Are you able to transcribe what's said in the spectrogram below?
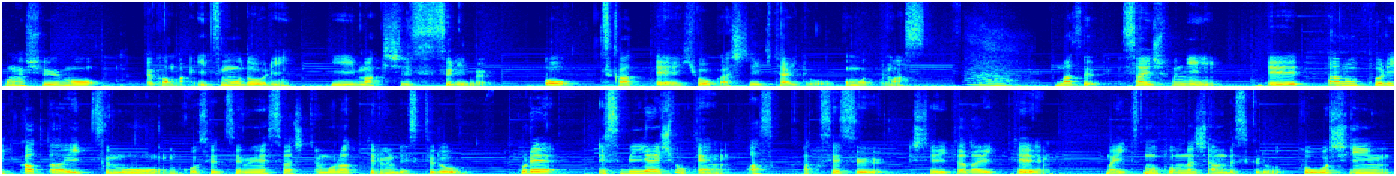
今週も、というかまあいつも通り eMaxis Slim を使って評価していきたいと思ってます。まず最初にデータの取り方いつもご説明させてもらってるんですけどこれ SBI 証券アクセスしていただいて、まあ、いつもと同じなんですけど投信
